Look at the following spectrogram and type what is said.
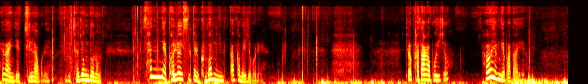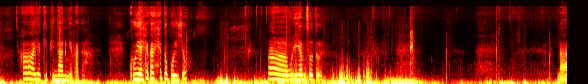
해가 이제 질라고 그래요. 저 정도는 산에 걸려 있을 때는 금방 깜깜해져 버려요. 저 바다가 보이죠? 허연 게 바다예요. 하얗게 빛나는 게 바다. 그 위에 해가 해도 보이죠? 아, 우리 염소들. 나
